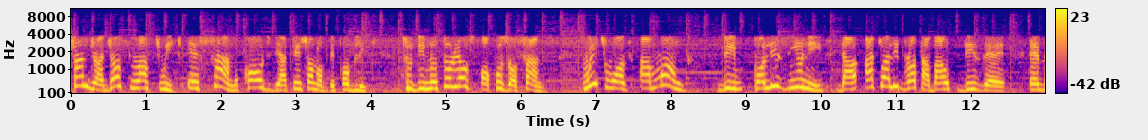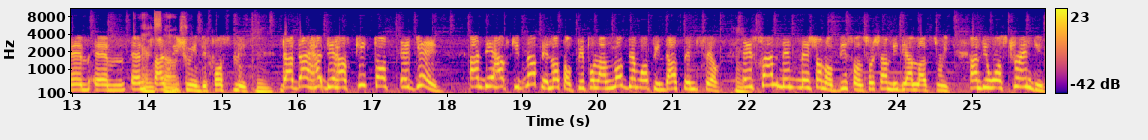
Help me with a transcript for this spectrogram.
Sandra, just last week, a son called the attention of the public to the notorious Awkuzu SARS, which was among the police unit that actually brought about this uh, um, um, um, issue in the first place. Mm. That they, they have kicked us again. And they have kidnapped a lot of people and locked them up in that same cell. Mm. A son made mention of this on social media last week, and it was trending.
